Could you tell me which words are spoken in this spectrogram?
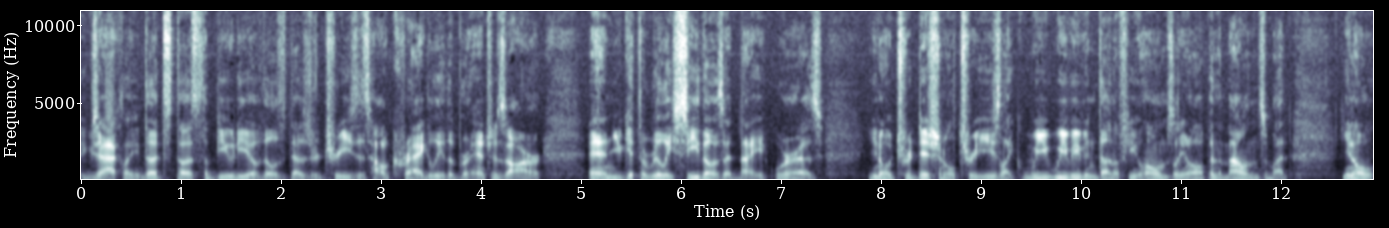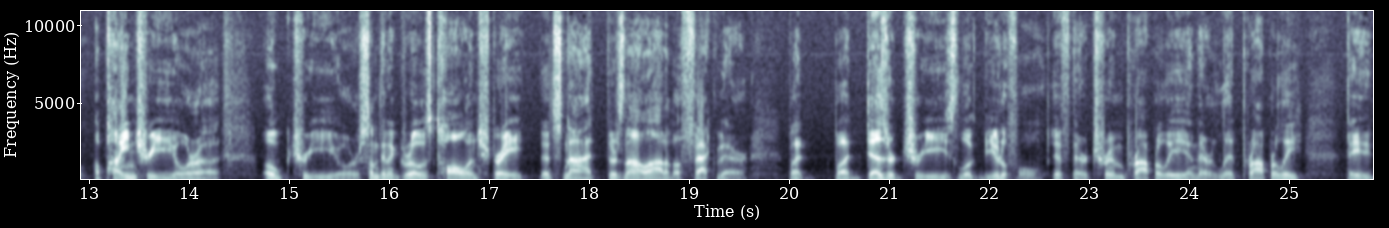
exactly. That's that's the beauty of those desert trees is how craggly the branches are, and you get to really see those at night. Whereas, you know, traditional trees like we we've even done a few homes, you know, up in the mountains, but you know, a pine tree or a oak tree or something that grows tall and straight, it's not there's not a lot of effect there. But but desert trees look beautiful if they're trimmed properly and they're lit properly. They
